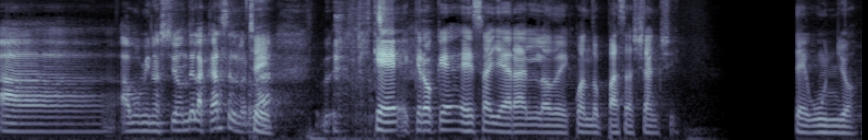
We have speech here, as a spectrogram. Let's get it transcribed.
a Abominación de la cárcel, ¿verdad? Que creo que esa ya era lo de cuando pasa Shang-Chi. Según yo.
